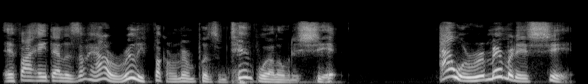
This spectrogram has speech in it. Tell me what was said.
if I ate that lasagna, I would really fucking remember putting some tinfoil over this shit. I would remember this shit.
